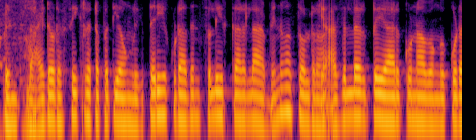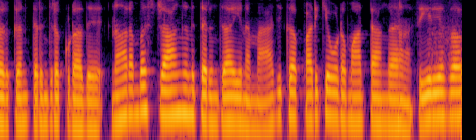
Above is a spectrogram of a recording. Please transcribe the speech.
ஃப்ரெண்ட்ஸ் லாய்டோட சீக்கிரட்டை பற்றி அவங்களுக்கு தெரியக்கூடாதுன்னு சொல்லியிருக்காருல அப்படின்னு நான் சொல்கிறேன் கேசலில் இருக்க யாருக்கும் நான் அவங்க கூட இருக்கேன்னு தெரிஞ்சிடக்கூடாது. நான் ரொம்ப ஸ்ட்ராங்னு தெரிஞ்சா என்னை மேஜிக்காக படிக்க விட மாட்டாங்க. சீரியஸாக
